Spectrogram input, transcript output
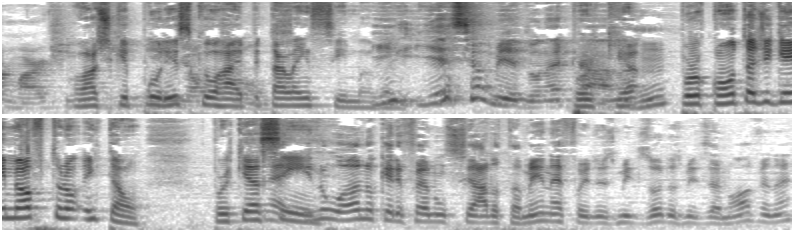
R. Martin. Eu acho que por Game isso que o hype Thrones. tá lá em cima. E, e esse é o medo, né, cara? Porque, Por conta de Game of Thrones. Então, porque É, assim. e no ano que ele foi anunciado também, né? Foi 2018, 2019, né?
